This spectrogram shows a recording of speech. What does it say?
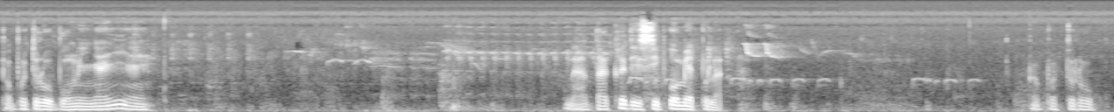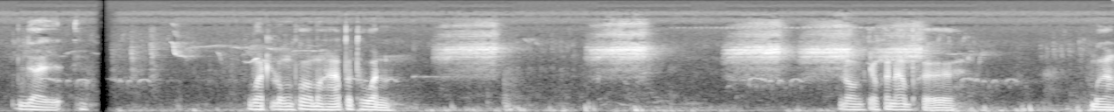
พระพุทธรูปองค์นี้ใหญ่ใหญ่หน้าตาคือที่สิบกว่าเมตรปุ่นละพระพุทธรูปใหญ่ วัดหลวงพ่อมหาประทวนรองเจ้าคณะอำเภอเมือง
